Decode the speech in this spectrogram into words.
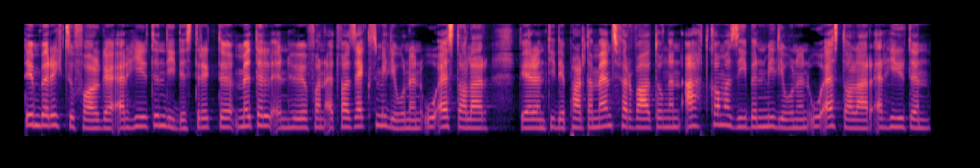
Dem Bericht zufolge erhielten die Distrikte Mittel in Höhe von etwa 6 Millionen US-Dollar, während die Departementsverwaltungen 8,7 Millionen US-Dollar erhielten.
